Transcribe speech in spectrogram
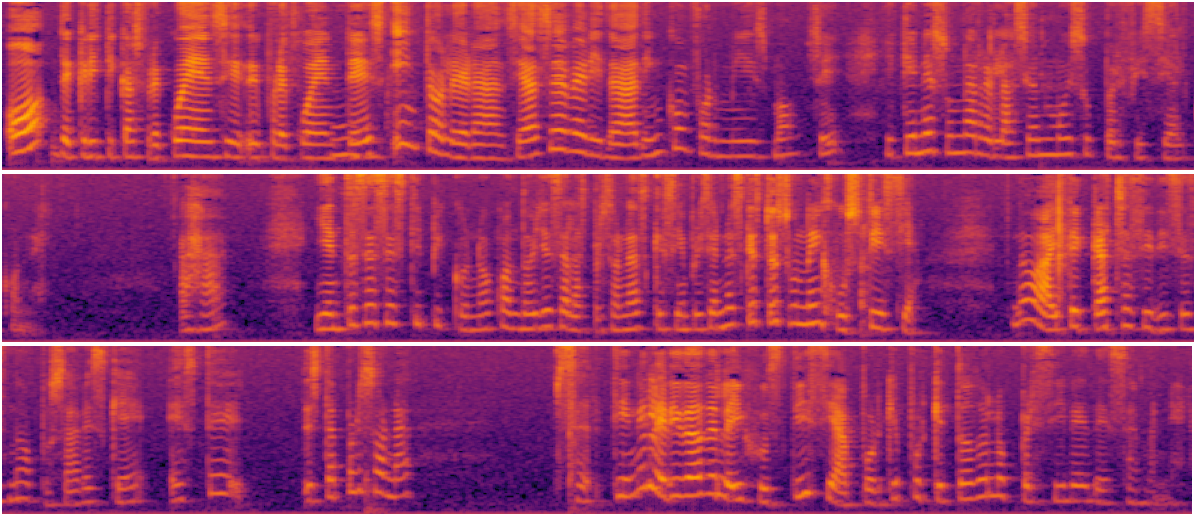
o de críticas eh, frecuentes, intolerancia, severidad, inconformismo, ¿sí? Y tienes una relación muy superficial con él. Ajá. Y entonces es típico, ¿no? Cuando oyes a las personas que siempre dicen, no, es que esto es una injusticia. No, ahí te cachas y dices, no, pues sabes qué, este, esta persona tiene la herida de la injusticia. ¿Por qué? Porque todo lo percibe de esa manera.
